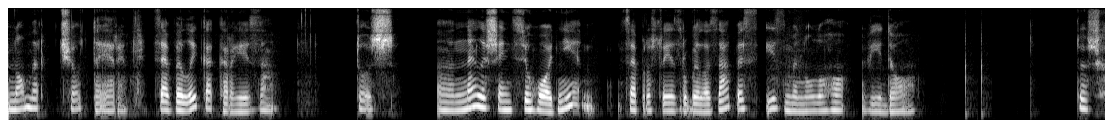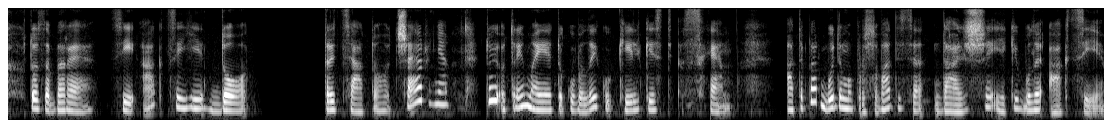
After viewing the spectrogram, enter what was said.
номер 4. Це велика криза. Тож, е, не лише сьогодні, це просто я зробила запис із минулого відео. Тож, хто забере ці акції до 30 червня, той отримає таку велику кількість схем. А тепер будемо просуватися далі, які були акції.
